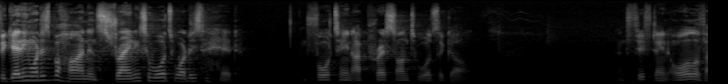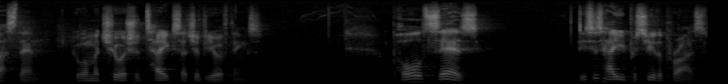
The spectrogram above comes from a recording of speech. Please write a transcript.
forgetting what is behind and straining towards what is ahead. And 14, I press on towards the goal. And 15, all of us then who are mature should take such a view of things. Paul says, This is how you pursue the prize.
